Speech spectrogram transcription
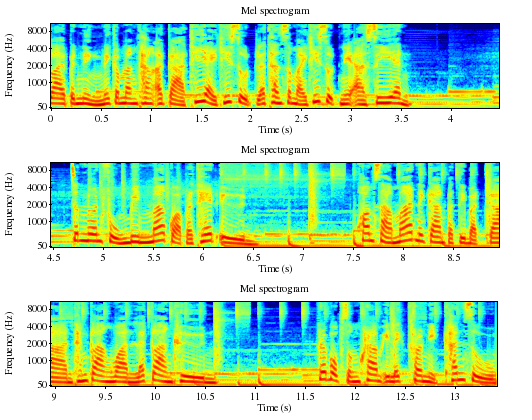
กลายเป็นหนึ่งในกำลังทางอากาศที่ใหญ่ที่สุดและทันสมัยที่สุดในอาเซียนจำนวนฝูงบินมากกว่าประเทศอื่น ความสามารถในการปฏิบัติการทั้งกลางวันและกลางคืน ระบบสงครามอิเล็กทรอนิกส์ขั้นสูง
